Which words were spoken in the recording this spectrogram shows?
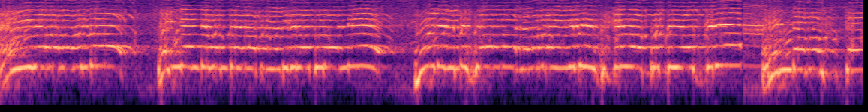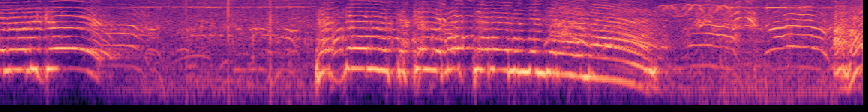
ఐదవ రౌండ్ పన్నెండు వందల యాభై అడుగుల దూరాన్ని మూడు నిమిషాల నలభై ఎనిమిది సెకండ్ల పూర్తి చేసుకుని రెండవ స్థానానికి పద్నాలుగు సెకండ్ల మాత్రమే ముందంజలో ఉన్నాయి ఆహా!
